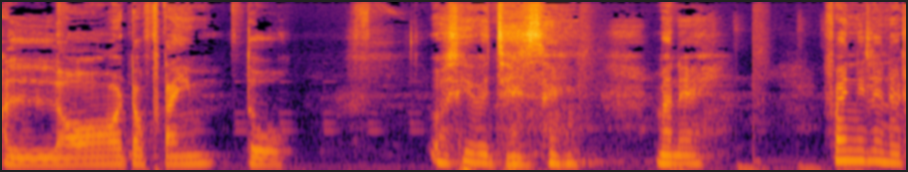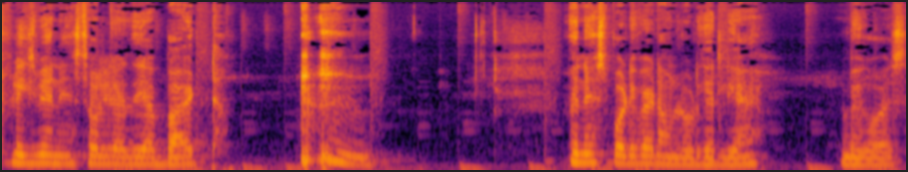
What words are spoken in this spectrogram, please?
a lot of time तो उसकी वजह से मैंने फाइनली नेटफ्लिक्स भी अनइंस्टॉल कर दिया बट मैंने स्पॉटिफाई डाउनलोड कर लिया है बिकॉज़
